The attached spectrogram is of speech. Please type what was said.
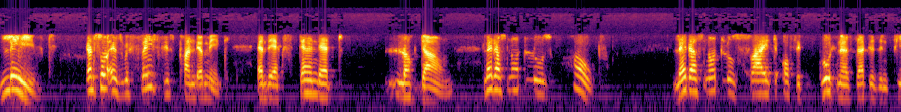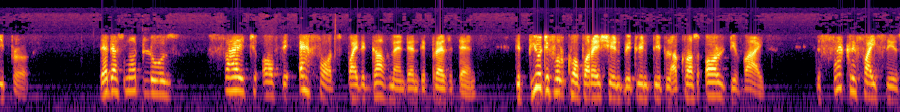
lived. And so, as we face this pandemic and the extended lockdown, let us not lose hope. Let us not lose sight of the goodness that is in people. Let us not lose sight of the efforts by the government and the president, the beautiful cooperation between people across all divides, the sacrifices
